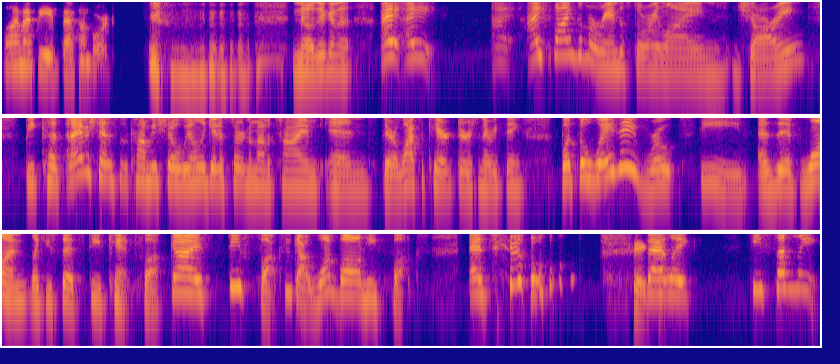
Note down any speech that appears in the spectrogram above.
well, I might be back on board. no, they're gonna. I I. I, I find the Miranda storyline jarring because, and I understand this is a comedy show. We only get a certain amount of time, and there are lots of characters and everything. But the way they wrote Steve, as if one, like you said, Steve can't fuck. Guys, Steve fucks. He's got one ball and he fucks. And two, that like he suddenly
